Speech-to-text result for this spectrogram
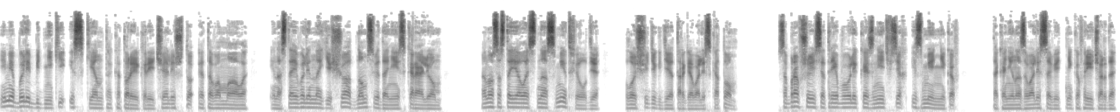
Ими были бедняки из Кента, которые кричали, что этого мало, и настаивали на еще одном свидании с королем — оно состоялось на Смитфилде, площади, где торговали скотом. Собравшиеся требовали казнить всех изменников, так они называли советников Ричарда.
